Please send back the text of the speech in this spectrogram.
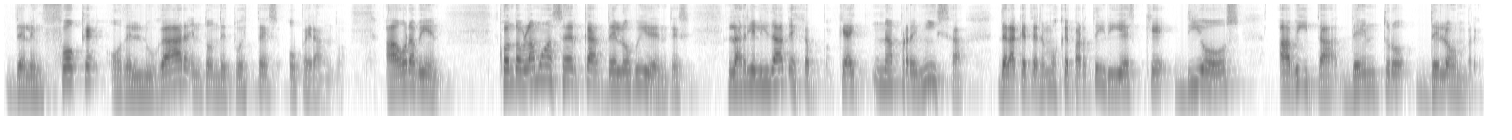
del enfoque o del lugar en donde tú estés operando. Ahora bien, cuando hablamos acerca de los videntes, la realidad es que, hay una premisa de la que tenemos que partir y es que Dios habita dentro del hombre.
